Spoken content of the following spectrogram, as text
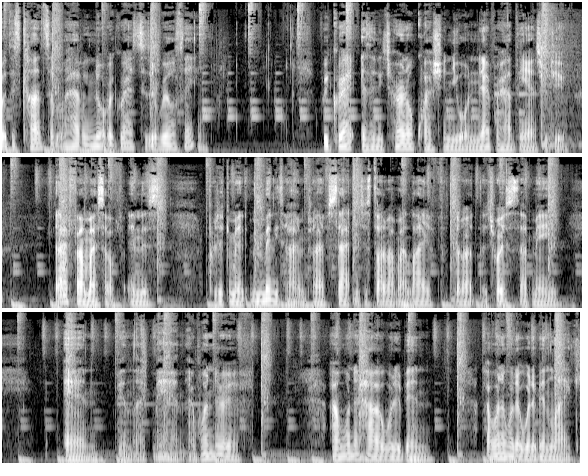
But this concept of having no regrets is a real thing. Regret is an eternal question you will never have the answer to. And I found myself in this predicament many times when I've sat and just thought about my life, thought about the choices I've made, and been like, man, I wonder if, I wonder how it would have been, I wonder what it would have been like.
